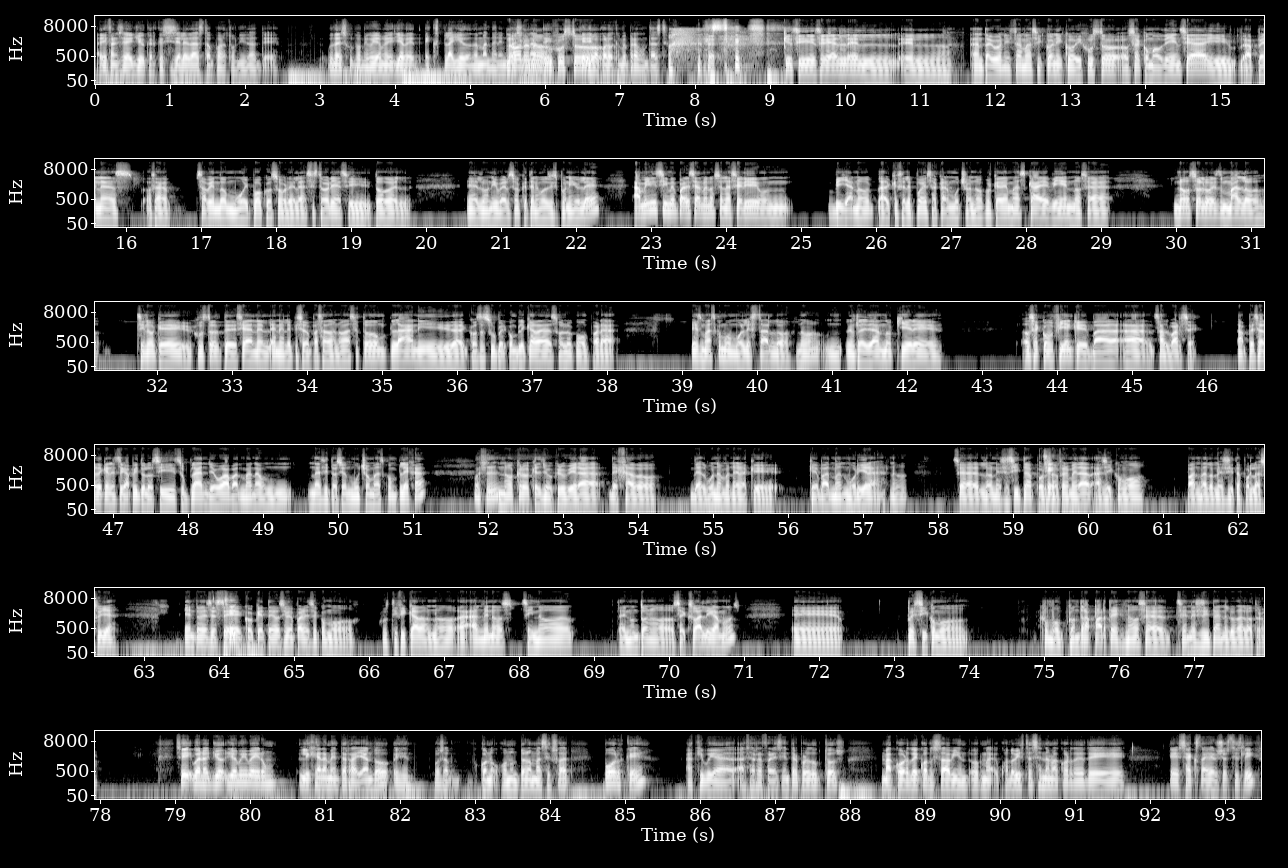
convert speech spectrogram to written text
A diferencia de Joker, que sí se le da esta oportunidad de. Una disculpa, amigo, ya me, ya me explayé de una manera impresionante. No, no, no, justo. Que ni me acuerdo que me preguntaste. Que sí, sería el, el antagonista más icónico. Y justo, o sea, como audiencia y apenas, o sea, sabiendo muy poco sobre las historias y todo el, universo que tenemos disponible, a mí sí me parece, al menos en la serie, un villano al que se le puede sacar mucho, ¿no? Porque además cae bien, o sea, no solo es malo, sino que justo te decía en el, en el episodio pasado, ¿no? Hace todo un plan y eh, cosas súper complicadas solo como para es más como molestarlo, ¿no? En realidad no quiere, o sea, confía en que va a salvarse. A pesar de que en este capítulo sí su plan llevó a Batman a una situación mucho más compleja, pues no creo que el Joker hubiera dejado de alguna manera que, que Batman muriera, ¿no? O sea, lo necesita por su enfermedad, así como Batman lo necesita por la suya. Entonces este coqueteo sí me parece como justificado, ¿no? al menos si no en un tono sexual, digamos, eh, pues sí como, como contraparte, ¿no? O sea, se necesitan el uno al otro. Sí, bueno, yo, yo me iba a ir ligeramente rayando, eh, o sea, con, un tono más sexual, porque aquí voy a hacer referencia entre productos. Me acordé cuando estaba viendo, cuando vi esta escena, me acordé de eh, Zack Snyder Justice League.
